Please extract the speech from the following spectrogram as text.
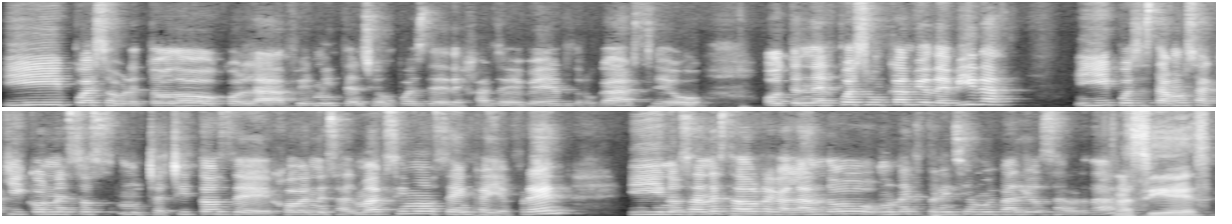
y pues sobre todo con la firme intención pues de dejar de beber, drogarse o, o tener pues un cambio de vida. Y pues estamos aquí con estos muchachitos de jóvenes al máximo, Senka y Efren, y nos han estado regalando una experiencia muy valiosa, ¿verdad? Así es.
